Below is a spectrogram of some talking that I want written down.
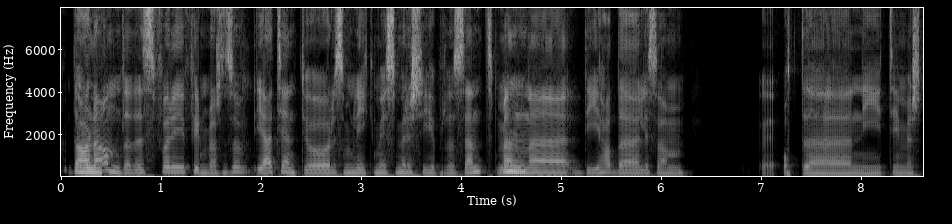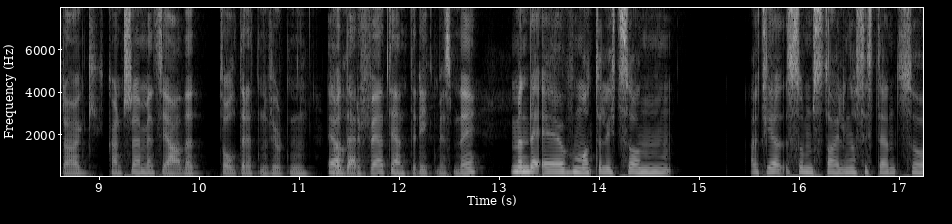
Det, da er det annerledes, for i filmbransjen så Jeg tjente jo liksom like mye som regi og produsent, men mm. uh, de hadde liksom eh, åtte-ni timers dag, kanskje, mens jeg hadde 12-13-14. Det var derfor jeg tjente like mye som de. Men det er jo på en måte litt sånn jeg vet ikke, Som stylingassistent så,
